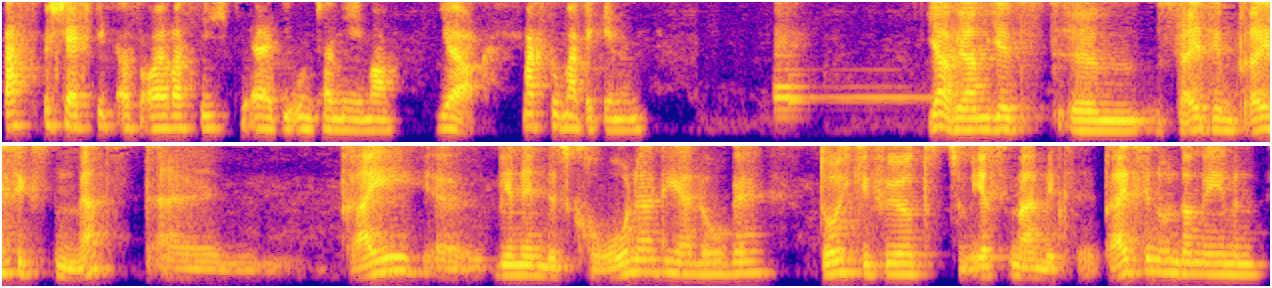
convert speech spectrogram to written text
was beschäftigt aus eurer Sicht äh, die Unternehmer? Jörg. Magst du mal beginnen? Ja, wir haben jetzt ähm, seit dem 30. März äh, drei, äh, wir nennen das Corona-Dialoge, durchgeführt, zum ersten Mal mit 13 Unternehmen,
